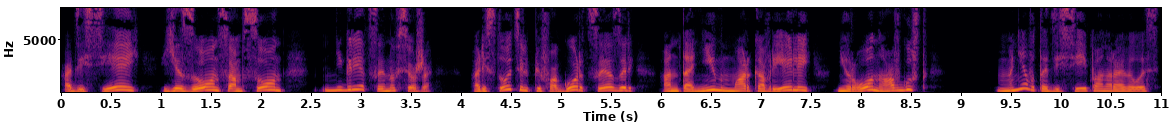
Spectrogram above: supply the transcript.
Одиссей, Езон, Самсон. Не Греция, но все же. Аристотель, Пифагор, Цезарь, Антонин, Марк Аврелий, Нерон, Август. Мне вот Одиссей понравилось.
